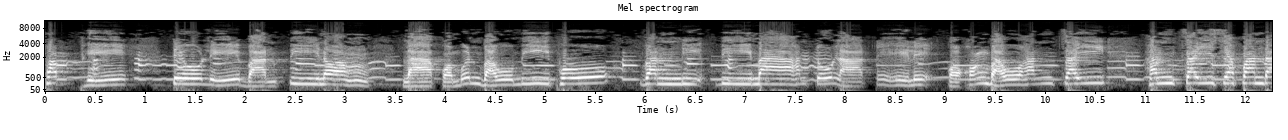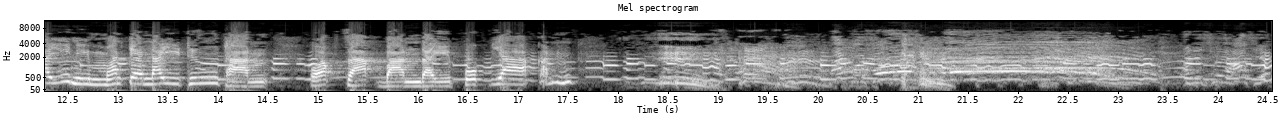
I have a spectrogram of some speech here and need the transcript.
พับเพ เตียวเหลบานปีน้อง ลาก็เหมือนเบามีโพวันนี้บีมาหันโตลาเตเลก็ของเบาหันใจ หันใจเสียปานใดนิ่มหันแก่ในถึงฐาน ออกจากบ้านใดปุบยากันอันนี้ช่วยหาเสียง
